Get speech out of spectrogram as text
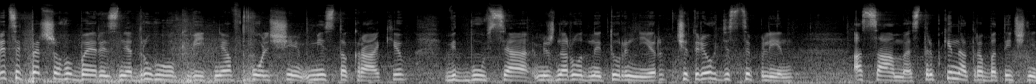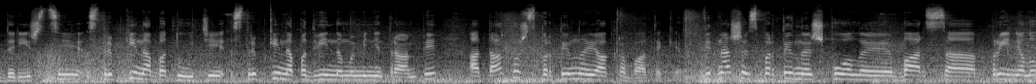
31 березня, 2 квітня в Польщі, місто Краків, відбувся міжнародний турнір чотирьох дисциплін. А саме стрибки на акробатичній доріжці, стрибки на батуті, стрибки на подвійному міні-трампі, а також спортивної акробатики. Від нашої спортивної школи Барса прийняло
